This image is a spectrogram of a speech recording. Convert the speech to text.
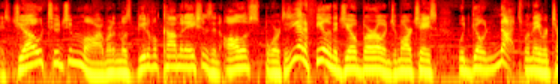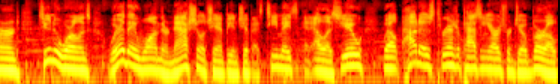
It's Joe to Ja'Marr, one of the most beautiful combinations in all of sports. As you had a feeling that Joe Burrow and Ja'Marr Chase would go nuts when they returned to New Orleans, where they won their national championship as teammates at LSU. Well, how does 300 passing yards for Joe Burrow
